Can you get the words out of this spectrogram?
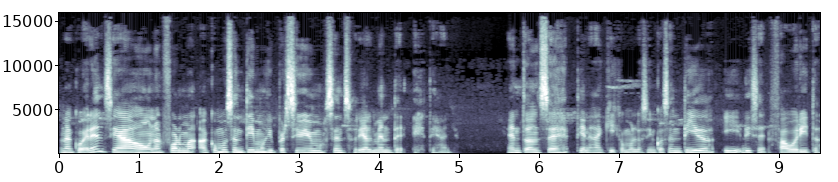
una coherencia o una forma a cómo sentimos y percibimos sensorialmente este año. Entonces tienes aquí como los cinco sentidos y dice favoritos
